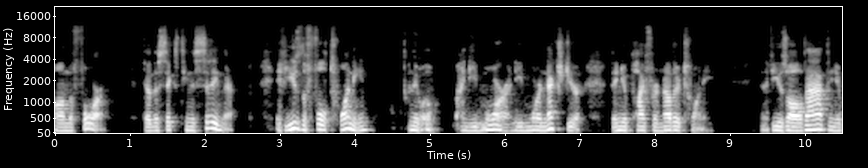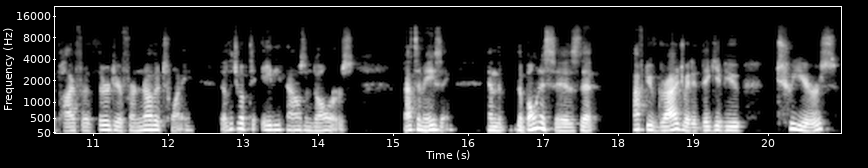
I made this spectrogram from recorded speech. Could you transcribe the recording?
on the four. The other 16 is sitting there. If you use the full 20 and they go, oh, I need more, I need more next year, then you apply for another 20. And if you use all that, then you apply for the third year for another 20. They let you up to $80,000. That's amazing. And the, the bonus is that after you've graduated, they give you two years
